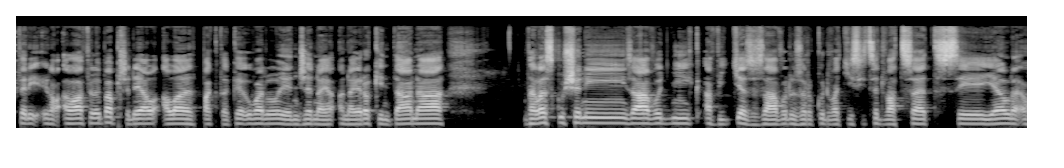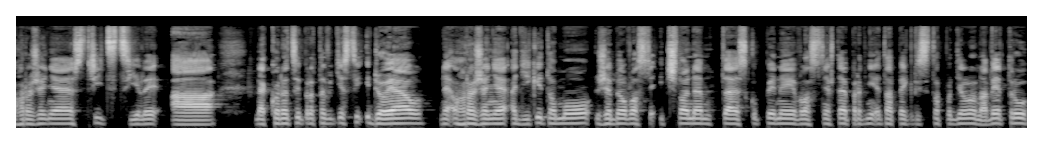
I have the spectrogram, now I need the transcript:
který Alá Filipa předjel, ale pak také uvedl jenže Nairo Quintana veleskušený závodník a vítěz závodu z roku 2020 si jel neohroženě stříc cíly a nakonec si pro to vítězství i dojel neohroženě a díky tomu, že byl vlastně i členem té skupiny vlastně v té první etapě, kdy se to podělilo na větru,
